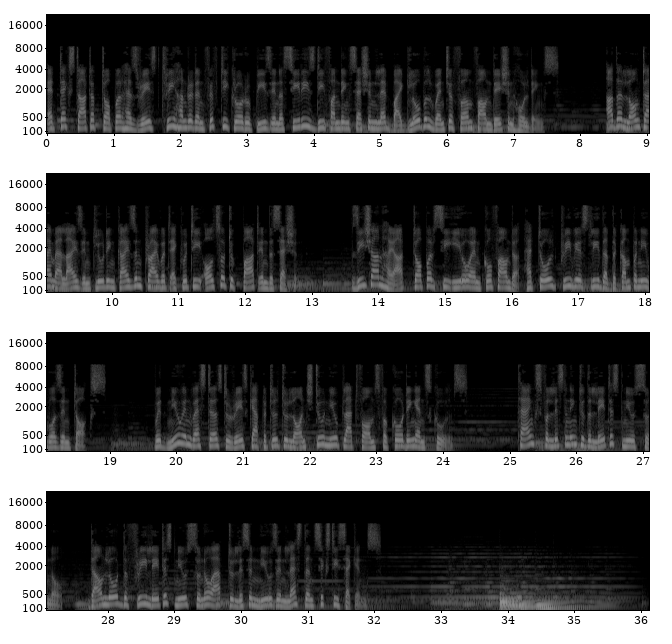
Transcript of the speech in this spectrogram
EdTech startup Toppr has raised 350 crore rupees in a Series D funding session led by global venture firm Foundation Holdings. Other long-time allies including Kaizen Private Equity also took part in the session. Zishaan Hayath, Toppr CEO and co-founder, had told previously that the company was in talks with new investors to raise capital to launch two new platforms for coding and schools. Thanks for listening to the latest news Suno. Download the free latest news Suno app to listen news in less than 60 seconds.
